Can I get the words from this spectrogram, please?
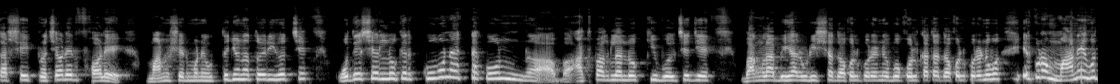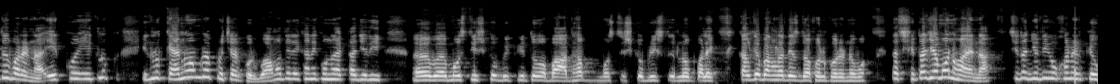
তার সেই প্রচারের ফলে মানুষের মনে উত্তেজনা তৈরি হচ্ছে। ওদেশের লোকের কোন একটা কোন আতপাগলা লোক কি বলছে যে, বাংলা, বিহার, উড়িষ্যা দখল করে নেব, কলকাতা দখল করে নেব, এর কোনো মানে হতে পারে না। এগুলো এগুলো কেন আমরা প্রচার করব? আমাদের এখানে কোনো একটা যদি মস্তিষ্ক বিকৃত বা আধা মস্তিষ্ক বিকৃত লোক বলে, কালকে বাংলাদেশ দখল করে নেব। তা সেটা যেমন হয় না, সেটা যদি ওখানে কেউ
